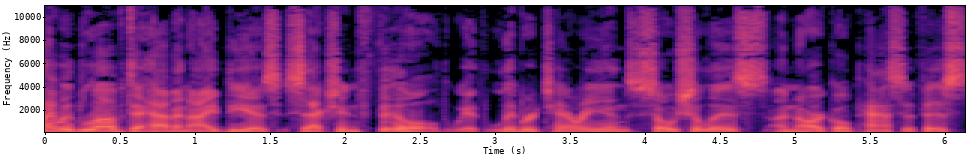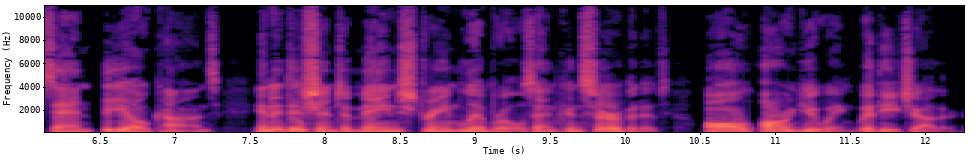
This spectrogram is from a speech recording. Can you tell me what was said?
I would love to have an ideas section filled with libertarians, socialists, anarcho pacifists, and theocons, in addition to mainstream liberals and conservatives, all arguing with each other.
